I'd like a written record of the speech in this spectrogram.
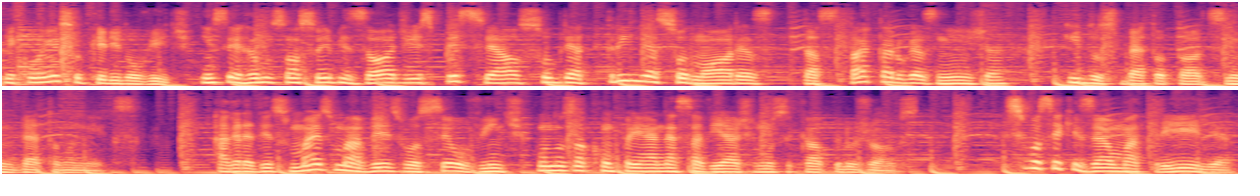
E com isso, querido ouvinte, encerramos nosso episódio especial sobre a trilha sonoras das Tartarugas Ninja e dos Battletoads em Battlemonix. Agradeço mais uma vez você, ouvinte, por nos acompanhar nessa viagem musical pelos jogos. Se você quiser uma trilha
